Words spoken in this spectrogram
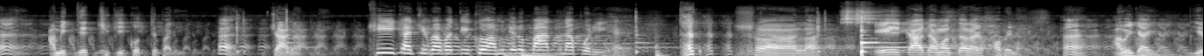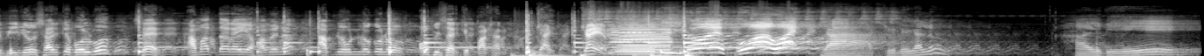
হ্যাঁ। আমি দেখছি কি করতে পারি। হ্যাঁ। যান আপনি। ঠিক আছে বাবা দেখো আমি যেন বাদ না পড়ি। হ্যাঁ। শালা এই কাজ আমার দ্বারাই হবে না। হ্যাঁ আমি যাই। গিয়ে ভিডিও স্যারকে বলব স্যার আমার দ্বারাই হবে না আপনি অন্য কোনো অফিসারকে পাঠান। যাই যাই যা চলে গেল। হায় রে।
